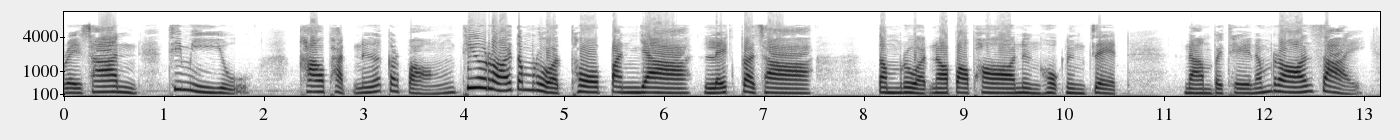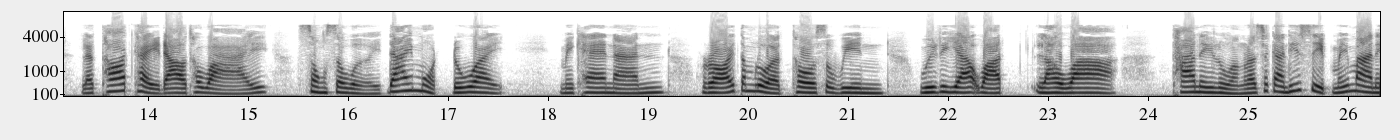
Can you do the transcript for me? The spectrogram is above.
เรชั่นที่มีอยู่ ข้าวผัดเนื้อกระป๋องที่ร้อยตำรวจโทปัญญา เล็กประชา ตำรวจนปพ 1617นำไปเทน้ำร้อนใส่ และทอดไข่ดาวถวาย ทรงเสวยได้หมดด้วย ไม่แค่นั้น ร้อยตำรวจโทสุวิน วิริยวัฒน์เล่าว่า ถ้าในหลวงรัชกาลที่สิบไม่มาใน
